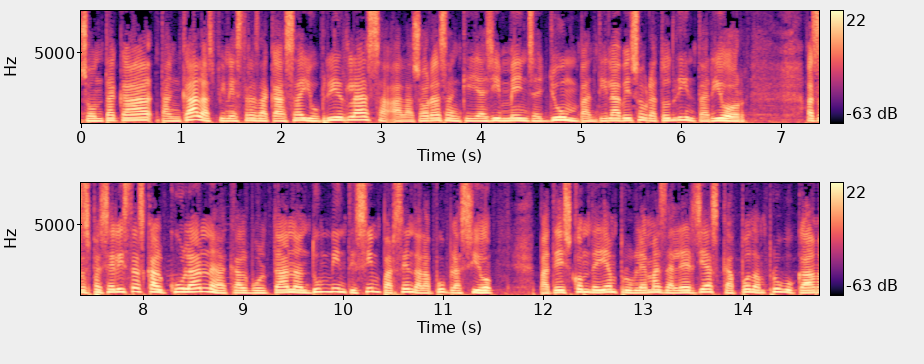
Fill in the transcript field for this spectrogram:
són tacar, tancar les finestres de casa i obrir-les a les hores en què hi hagi menys llum, ventilar bé sobretot l'interior. Els especialistes calculen eh, que al voltant d'un 25% de la població pateix, com deien, problemes d'al·lèrgies que poden provocar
